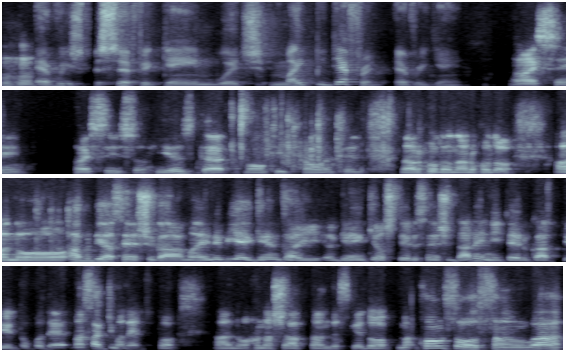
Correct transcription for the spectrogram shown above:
mm-hmm. every specific game, which might be different every game. I see. I see. So he is that multi-talented. なるほど、なるほど。あの、アブディア選手が、まあ、NBA 現在現役をしている選手、誰に似ているかっていうところで、まあ、さっきもね、ちょっとあの話あったんですけど、まあ、コンソーさんは、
